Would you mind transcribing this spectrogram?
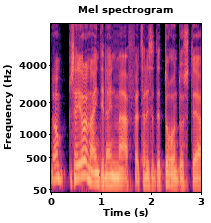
no see ei ole ninety nine math, et sa lihtsalt teed turundust ja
